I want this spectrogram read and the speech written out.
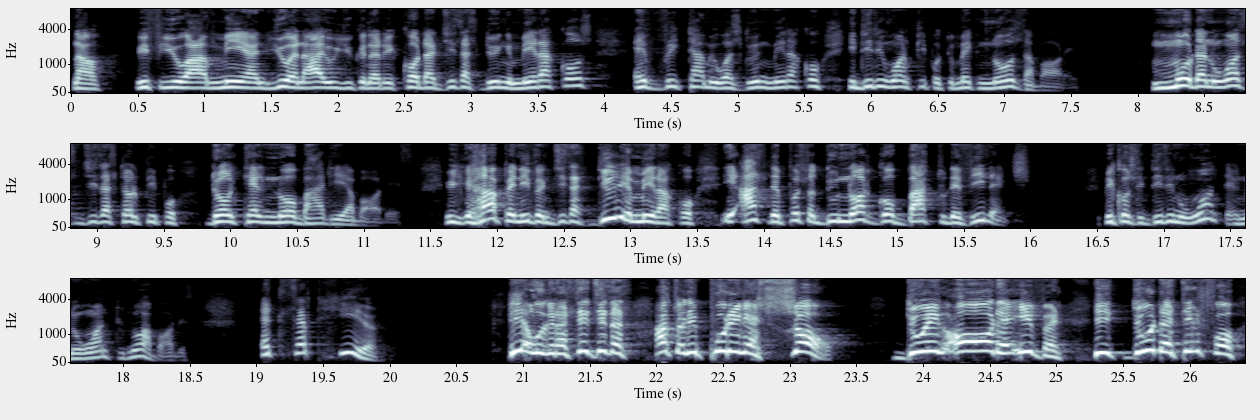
Now, if you are me and you and I, you're going to record that Jesus doing miracles. Every time he was doing miracle, he didn't want people to make noise about it. More than once, Jesus told people, don't tell nobody about this. It happened even Jesus did a miracle. He asked the person, do not go back to the village because he didn't want anyone to know about this. Except here, here we're going to see Jesus actually putting a show, doing all the event. He do the things for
